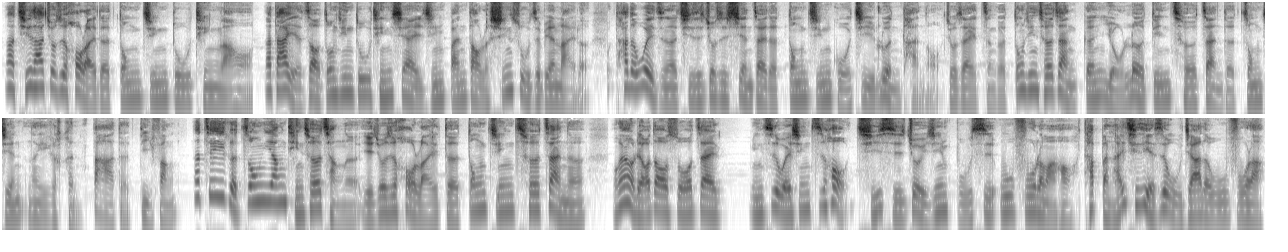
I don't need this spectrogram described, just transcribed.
那其实它就是后来的东京都厅了哈。那大家也知道，东京都厅现在已经搬到了新宿这边来了。它的位置呢，其实就是现在的东京国际论坛哦，就在整个东京车站跟有乐町车站的中间那一个很大的地方。那这一个中央停车场呢，也就是后来的东东京车站呢，我刚有聊到说在。明治维新之后，其实就已经不是屋夫了嘛，哈，他本来其实也是武家的屋夫啦。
